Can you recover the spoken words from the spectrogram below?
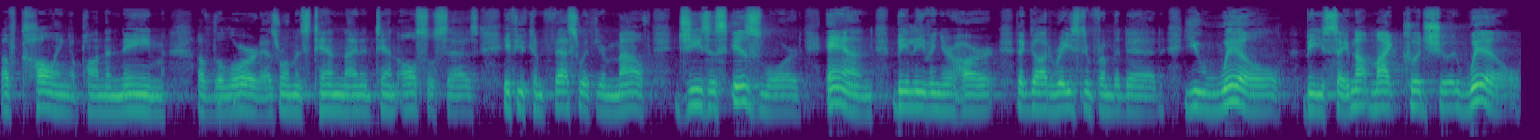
of calling upon the name of the Lord. As Romans 10 9 and 10 also says, if you confess with your mouth Jesus is Lord and believe in your heart that God raised him from the dead, you will be saved. Not might, could, should, will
